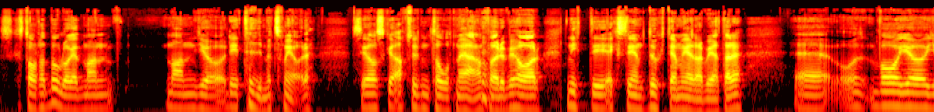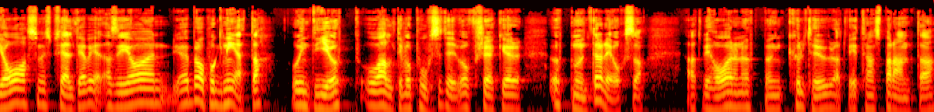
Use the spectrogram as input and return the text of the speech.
ska starta ett bolag är att man, man gör, det är teamet som gör det. Så jag ska absolut inte ta åt mig äran för det. Vi har 90 extremt duktiga medarbetare. Eh, och vad gör jag som är speciellt? Jag, vet, alltså jag, jag är bra på att gneta och inte ge upp och alltid vara positiv och försöker uppmuntra det också. Att vi har en öppen kultur, att vi är transparenta,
